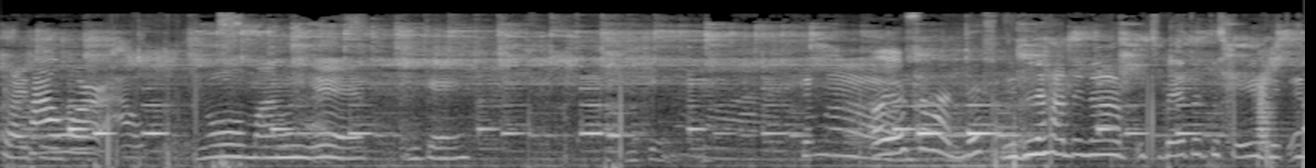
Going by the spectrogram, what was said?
try to. Power out. No money yet. Okay. Okay. Come Oh, on. you saw this. You didn't have enough. It's better to save it and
